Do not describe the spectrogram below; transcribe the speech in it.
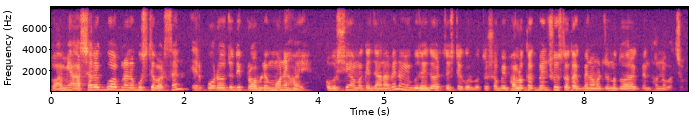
তো আমি আশা রাখব আপনারা বুঝতে পারছেন। এরপরেও যদি প্রবলেম মনে হয়, অবশ্যই আমাকে জানাবেন, আমি বুঝিয়ে দেওয়ার চেষ্টা করব। তো সবাই ভালো থাকবেন, সুস্থ থাকবেন, আমার জন্য দোয়া রাখবেন, ধন্যবাদ সবাই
